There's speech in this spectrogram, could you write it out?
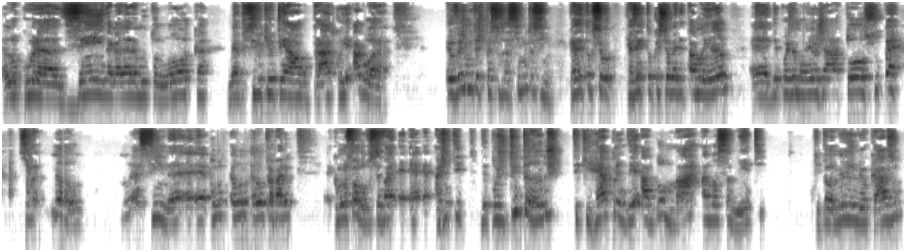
é loucura zen, da galera muito louca, não é possível que eu tenha algo prático aí. Agora, eu vejo muitas pessoas assim, muito assim, quer dizer que eu, seu, quer dizer que se eu meditar amanhã, é, depois da manhã eu já tô super, super, Não, não é assim, né? É, é, como, é, um, é um trabalho é como ela falou, você vai. É, é, a gente, depois de 30 anos, tem que reaprender a domar a nossa mente que pelo menos no meu caso,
